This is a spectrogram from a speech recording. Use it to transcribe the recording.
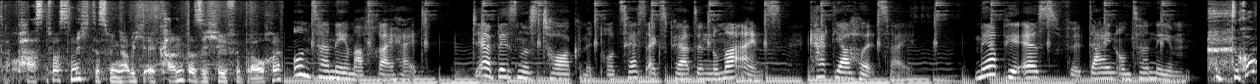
da passt was nicht. Deswegen habe ich erkannt, dass ich Hilfe brauche. Unternehmerfreiheit. Der Business Talk mit Prozessexpertin Nummer 1, Katja Holzei. Mehr PS für dein Unternehmen. Druck-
